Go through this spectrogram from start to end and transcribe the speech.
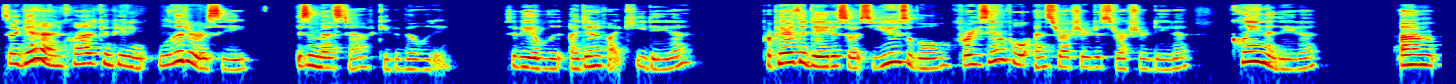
So again, cloud computing literacy is a must-have capability to be able to identify key data, Prepare the data so it's usable. For example, unstructured to structured data. Clean the data. Um,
